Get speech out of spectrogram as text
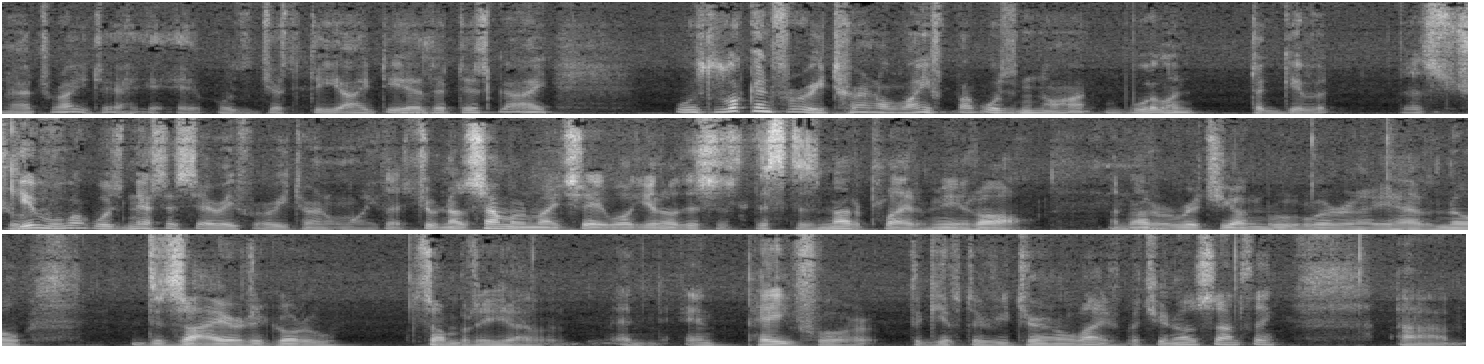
That's right. It it was just the idea that this guy was looking for eternal life, but was not willing to give it, That's true. give what was necessary for eternal life. That's true. Now, someone might say, "Well, you know, this is this does not apply to me at all. I'm not a rich young ruler, and I have no desire to go to somebody uh, and and pay for the gift of eternal life." But you know something? Um,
